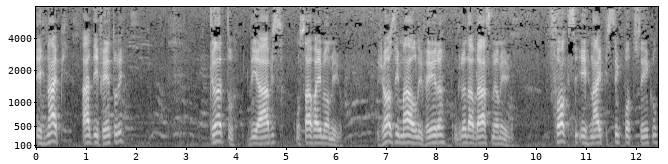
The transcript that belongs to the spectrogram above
Snipe Adventure. Canto de Aves. Um salve aí, meu amigo. Josimar Oliveira. Um grande abraço, meu amigo. Fox Snipe 5.5.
